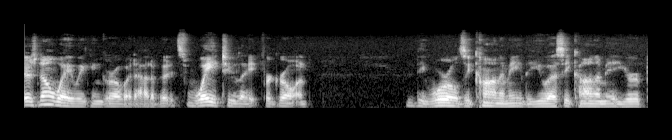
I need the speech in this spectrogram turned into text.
There's no way we can grow it out of it. It's way too late for growing the world's economy, the U.S. economy, Europe,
